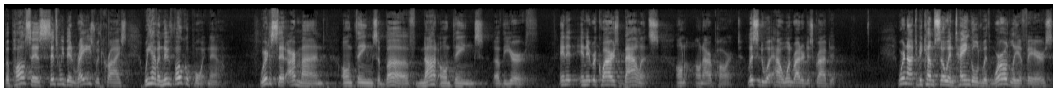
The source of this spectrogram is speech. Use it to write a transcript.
But Paul says, since we've been raised with Christ, we have a new focal point now. We're to set our mind on things above, not on things of the earth. And it, and it requires balance on, on our part. Listen to what, how one writer described it. We're not to become so entangled with worldly affairs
